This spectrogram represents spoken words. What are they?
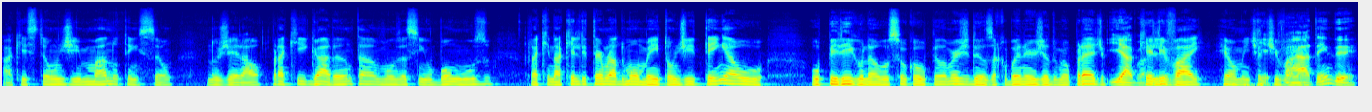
a questão de manutenção no geral, para que garanta, vamos dizer assim, o bom uso, para que naquele determinado momento onde tenha o, o perigo, né? O socorro, pelo amor de Deus, acabou a energia do meu prédio. E agora? Que ele vai realmente Que ativar. vai atender.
